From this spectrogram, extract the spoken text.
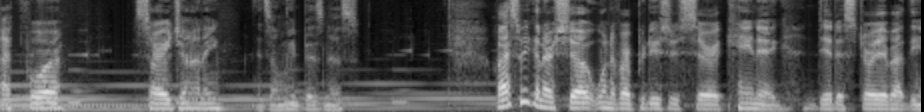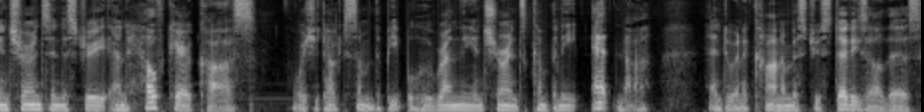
Act four. Sorry, Johnny. It's only business. Last week on our show, one of our producers, Sarah Koenig, did a story about the insurance industry and healthcare costs, where she talked to some of the people who run the insurance company Aetna and to an economist who studies all this.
